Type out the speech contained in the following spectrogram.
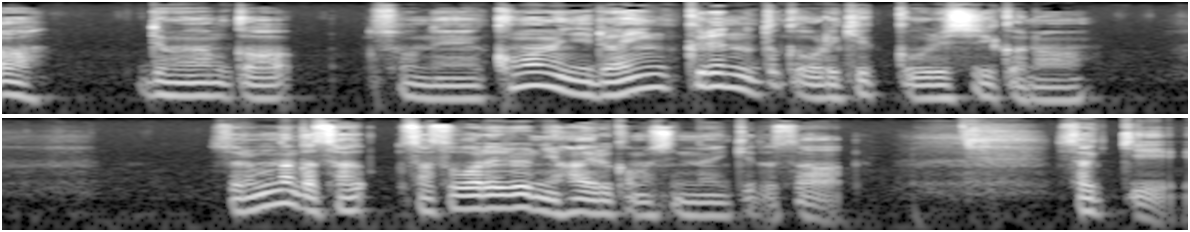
あでもなんかそうね。こまめに LINE くれんのとか俺結構嬉しいかな。それもなんかさ誘われるに入るかもしんないけどさ。さっき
